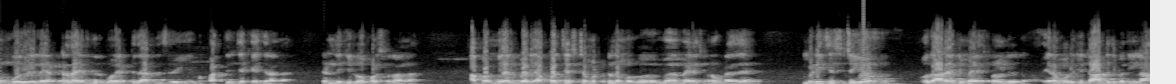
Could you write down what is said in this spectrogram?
ஒம்பது இல்லை எட்டரை தான் இருந்திருக்கும் எட்டு தான் இருந்துச்சு வைங்க. இப்போ பத்து இன்ச்சே கேட்குறாங்க ரெண்டு இன்ச்சு லோ பண்ண சொல்கிறாங்க அப்போ மேல் பாடி அப்பர் செஸ்ட்டை மட்டும் நம்ம மேனேஜ் பண்ணக்கூடாது. மிடி செஸ்ட்டையும் ஒரு அரை இன்ச்சு மேனேஜ் பண்ண வேண்டியிருக்கும் ஏன்னா ஒரு இன்ச்சு தாண்டுது பார்த்தீங்களா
